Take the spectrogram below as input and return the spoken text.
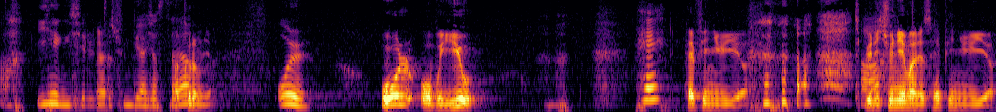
아, 이행시를 네. 또 준비하셨어요? 아, 그럼요. 올. All of you. 해? Happy New Year. 특별히 아. 주님 안에서 Happy New Year.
